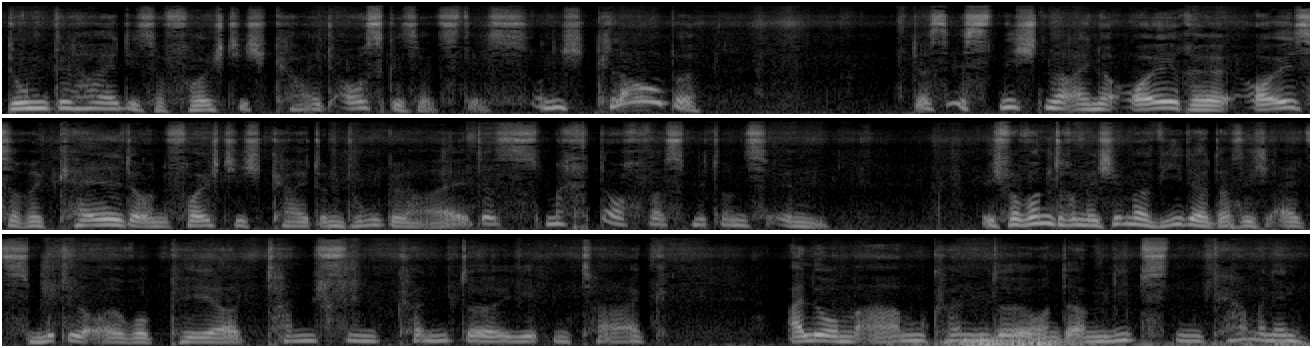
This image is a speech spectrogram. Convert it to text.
Dunkelheit, dieser Feuchtigkeit ausgesetzt ist. Und ich glaube, das ist nicht nur eine eure, äußere Kälte und Feuchtigkeit und Dunkelheit, das macht auch was mit uns in. Ich verwundere mich immer wieder, dass ich als Mitteleuropäer tanzen könnte jeden Tag, alle umarmen könnte und am liebsten permanent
